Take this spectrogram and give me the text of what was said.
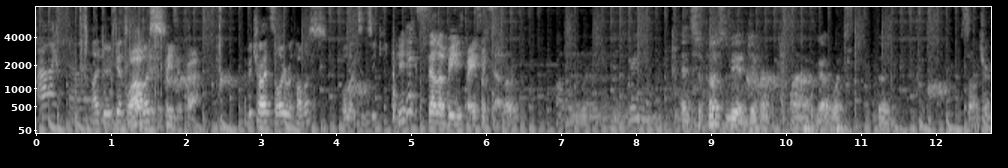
I like celery. I do get some Well, it's hummus. a piece of crap. Have you tried celery with hummus? Or like tzatziki? Do you think celery is based on celery? It's supposed to be a different plant. I forgot what the. Cilantro.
